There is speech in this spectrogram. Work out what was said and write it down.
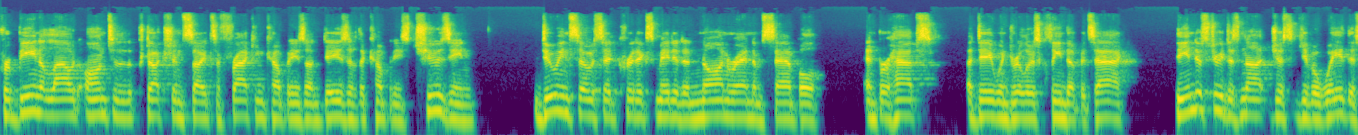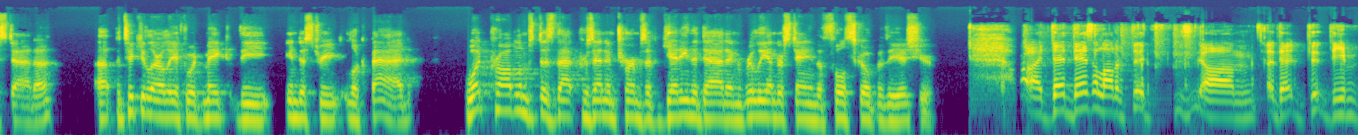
for being allowed onto the production sites of fracking companies on days of the company's choosing. Doing so, said critics, made it a non random sample and perhaps a day when drillers cleaned up its act. The industry does not just give away this data, uh, particularly if it would make the industry look bad. What problems does that present in terms of getting the data and really understanding the full scope of the issue? Uh, there, there's a lot of um, the, the,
